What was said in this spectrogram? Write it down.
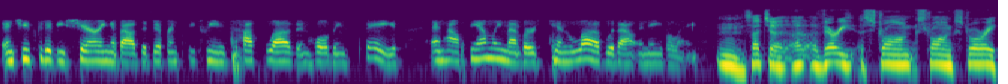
And she's going to be sharing about the difference between tough love and holding space and how family members can love without enabling. Mm, such a, a very strong, strong story.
